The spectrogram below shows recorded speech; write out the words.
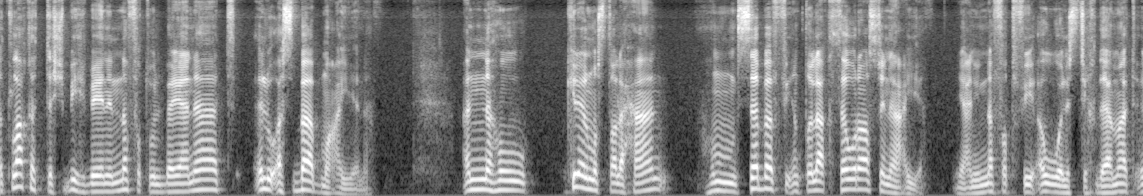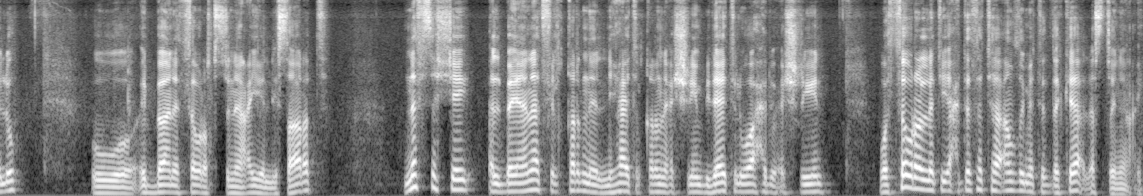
إطلاق التشبيه بين النفط والبيانات له أسباب معينة. أنه كلا المصطلحان هم سبب في انطلاق ثورة صناعية. يعني النفط في أول استخدامات له وإبان الثورة الصناعية اللي صارت. نفس الشيء البيانات في القرن نهاية القرن العشرين بداية الواحد وعشرين والثورة التي أحدثتها أنظمة الذكاء الاصطناعي.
